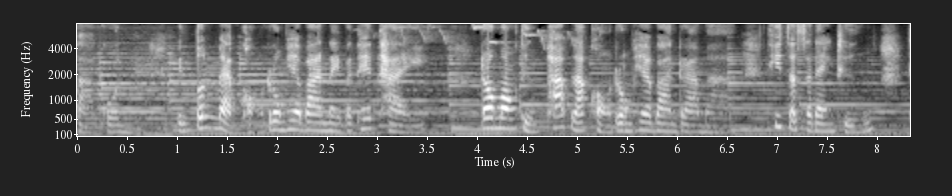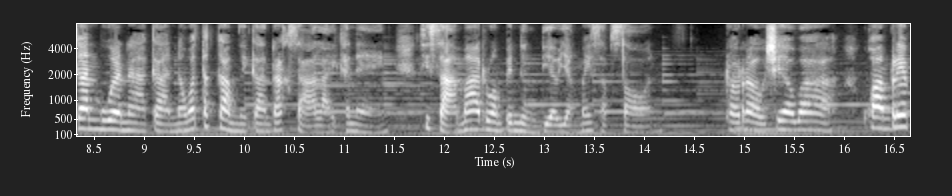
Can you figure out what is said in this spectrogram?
สากล เป็นต้นแบบของโรงพยาบาลในประเทศไทย เรามองถึงภาพลักษณ์ของโรงพยาบาลรามา ที่จะแสดงถึงการบูรณาการนวัตกรรมในการรักษาหลายแขนง ที่สามารถรวมเป็นหนึ่งเดียวอย่างไม่ซับซ้อน เพราะเราเชื่อว่า ความเรียบ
